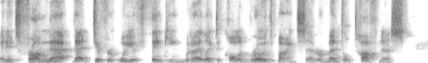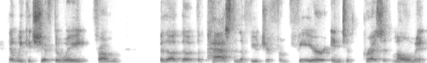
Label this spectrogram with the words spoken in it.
and it's from that that different way of thinking what i like to call a growth mindset or mental toughness that we could shift away from the, the, the past and the future from fear into the present moment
